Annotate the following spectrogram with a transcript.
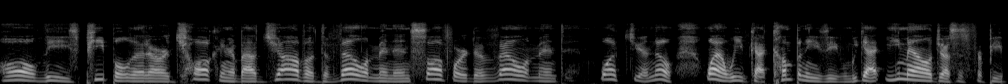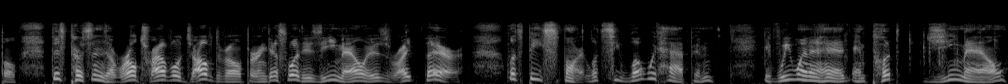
all these people that are talking about Java development and software development what you know. Wow, we've got companies even. We got email addresses for people. This person is a world travel Java developer, and guess what? His email is right there. Let's be smart. Let's see what would happen if we went ahead and put Gmail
